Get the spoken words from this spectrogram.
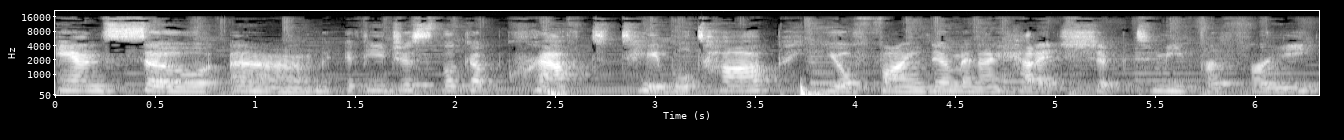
And so um, if you just look up craft tabletop, you'll find them and I had it shipped to me for free.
